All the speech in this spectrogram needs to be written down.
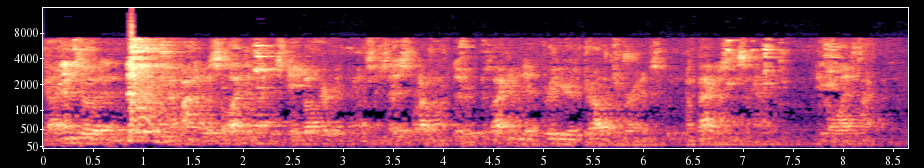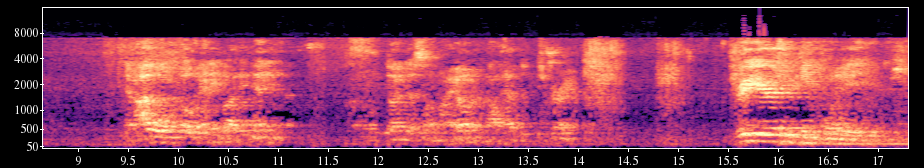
got into it, and when I finally was selected, I just gave up everything else and said, this is what I want to do, because I can get three years of trial experience, come back to Cincinnati, in a lifetime. And I won't owe anybody anything. I've done this on my own, and I'll have the experience. Three years became 28 years.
